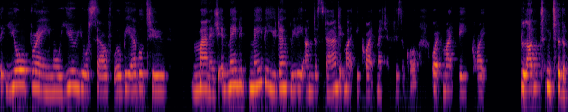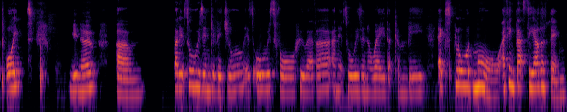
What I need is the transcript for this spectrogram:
that your brain or you yourself will be able to manage it may maybe you don't really understand it might be quite metaphysical or it might be quite blunt and to the point you know um, but it's always individual it's always for whoever and it's always in a way that can be explored more. I think that's the other thing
